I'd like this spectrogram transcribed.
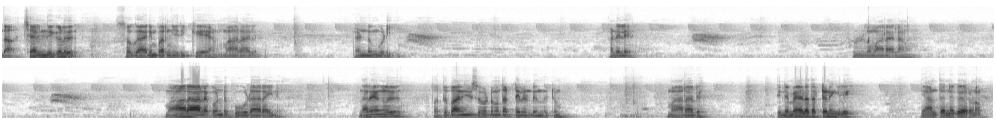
ഇതാ ചലന്തികൾ സ്വകാര്യം പറഞ്ഞിരിക്കുകയാണ് മാറാൽ രണ്ടും കൂടി. കണ്ടില്ലേ? ഫുള്ള് മാറാലാണ്. മാറാലെ കൊണ്ട് കൂടാറായിന്. എന്നാലും ഞങ്ങൾ പത്ത് പതിനഞ്ച് ദിവസം കൊണ്ടുമ്പോൾ തട്ടലുണ്ട്. എന്നിട്ടും മാറാൽ. ഇതിന്റെ മേലെ തട്ടണമെങ്കിൽ ഞാൻ തന്നെ കയറണം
